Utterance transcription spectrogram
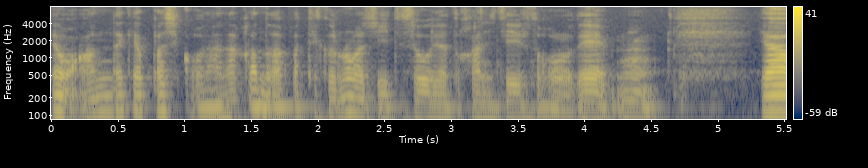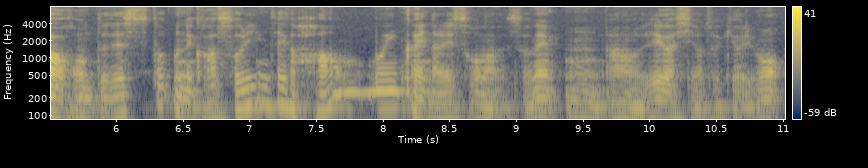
でもあんだけやっぱしこう、なんだかんだやっぱテクノロジーってすごいなと感じているところで、うん。いやー、本当です。多分ね、ガソリン代が半分以下になりそうなんですよね。うん、あの、レガシーの時よりも。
